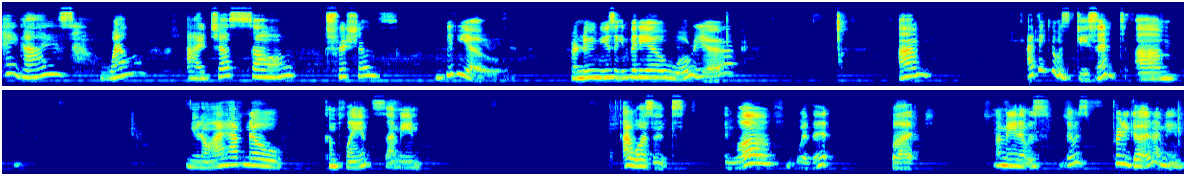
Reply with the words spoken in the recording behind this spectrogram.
Hey guys, well, I just saw Trisha's video, her new music video, Warrior. Um, I think it was decent. Um, you know, I have no complaints. I mean, I wasn't in love with it, but I mean, it was it was pretty good. I mean,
